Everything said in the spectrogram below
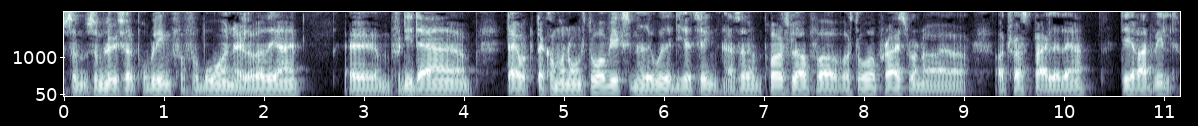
som, som løser et problem for forbrugeren, eller hvad ved jeg. Øh, fordi der, der, der kommer nogle store virksomheder ud af de her ting. Altså prøv at slå op, hvor, hvor store PriceRunner og, og Trustpilot er. Det er ret vildt.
